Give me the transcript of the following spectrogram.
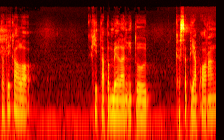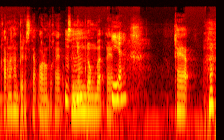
tapi kalau kita pembelaan itu ke setiap orang karena hampir setiap orang tuh kayak senyum dong mbak kayak Iya, kayak hah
